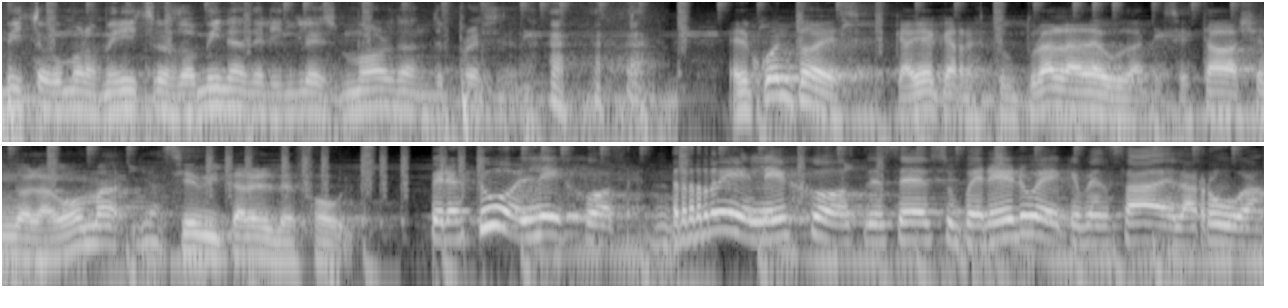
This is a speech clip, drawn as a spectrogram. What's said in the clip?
Visto cómo los ministros dominan el inglés more than the president. El cuento es que había que reestructurar la deuda que se estaba yendo a la goma y así evitar el default. Pero estuvo lejos, re lejos de ser el superhéroe que pensaba de la Rúa.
